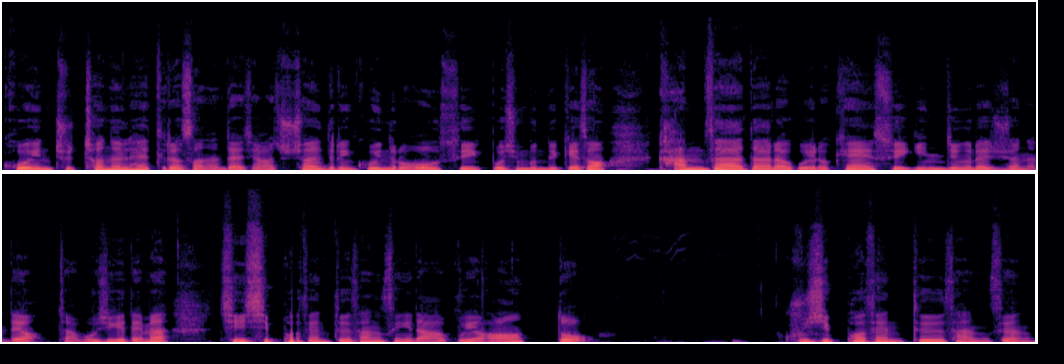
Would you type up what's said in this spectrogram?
코인 추천을 해 드렸었는데 제가 추천해 드린 코인으로 수익 보신 분들께서 감사하다라고 이렇게 수익 인증을 해 주셨는데요. 자, 보시게 되면 70% 상승이 나왔고요. 또 90% 상승,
